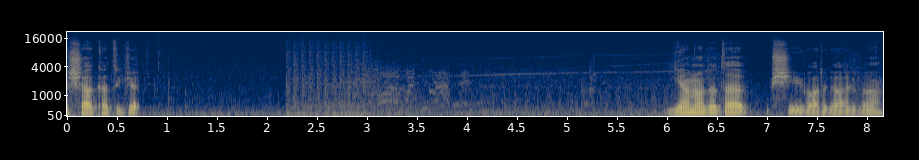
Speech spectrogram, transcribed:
Aşağı katı gö... Yan odada bir şey var galiba.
